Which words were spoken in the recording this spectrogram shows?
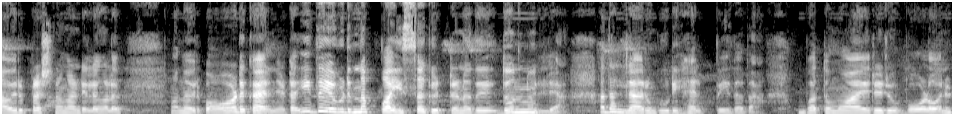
ആ ഒരു പ്രശ്നം കണ്ടില്ല. നിങ്ങൾ അന്ന് ഒരുപാട് കരഞ്ഞിട്ട് ഇത് എവിടുന്ന പൈസ കിട്ടണത്? ഇതൊന്നുമില്ല. അതെല്ലാവരും കൂടി ഹെൽപ്പ് ചെയ്തതാ. പത്ത് മൂവായിരം രൂപയോളം അവന്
